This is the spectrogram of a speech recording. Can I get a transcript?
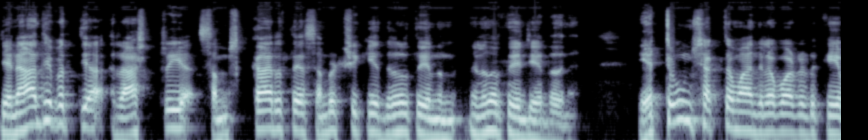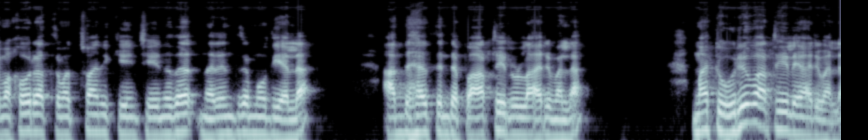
ജനാധിപത്യ രാഷ്ട്രീയ സംസ്കാരത്തെ സംരക്ഷിക്കുകയും നിലനിർത്തുകയും നിലനിർത്തുകയും ചെയ്യേണ്ടതിന് ഏറ്റവും ശക്തമായ നിലപാടെടുക്കുകയും അഹോരാത്രം അധ്വാനിക്കുകയും ചെയ്യുന്നത് നരേന്ദ്രമോദിയല്ല അദ്ദേഹത്തിന്റെ പാർട്ടിയിലുള്ള ആരുമല്ല മറ്റൊരു പാർട്ടിയിലെ ആരുമല്ല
